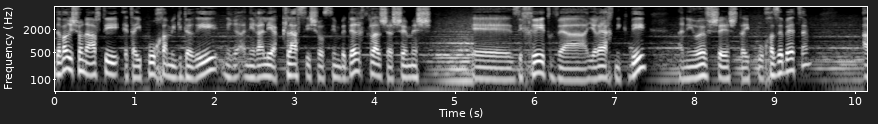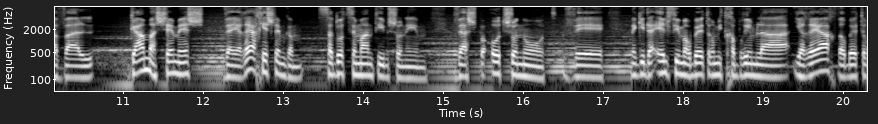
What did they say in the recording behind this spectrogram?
דבר ראשון אהבתי את ההיפוך המגדרי נראה, נראה לי הקלאסי שעושים בדרך כלל שהשמש אה, זכרית והירח נקבי אני אוהב שיש את ההיפוך הזה בעצם אבל גם השמש והירח יש להם גם שדות סמנטיים שונים והשפעות שונות ונגיד האלפים הרבה יותר מתחברים לירח והרבה יותר.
